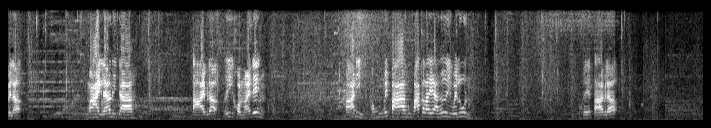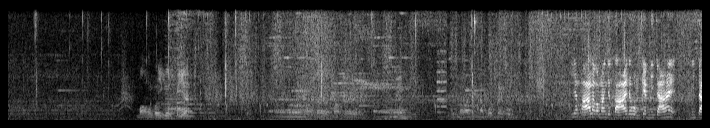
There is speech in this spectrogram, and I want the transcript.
ไปแล้ว มาอีกแล้วนินจา ตายไปแล้ว เอ้ยขอนไม้เด้งปาดิ เอามึงไม่ปา มึงบักอะไรอะเฮ้ยวัยรุ่น โอเคตายไปแล้ว มองคนยิงของเบียร์เตอร์มองเตอร์น้อยน้ำวนใส่ผมเฮียพาเรากำลังจะตายเดี๋ยวผมเก็บนินจาให้ นินจา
